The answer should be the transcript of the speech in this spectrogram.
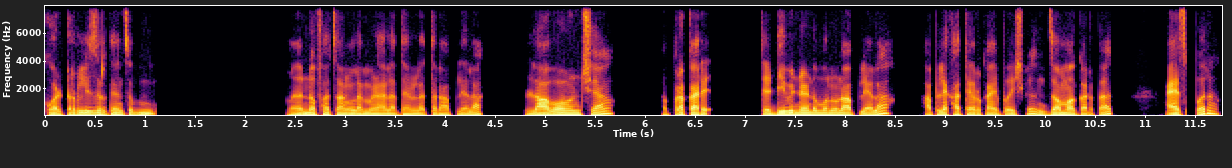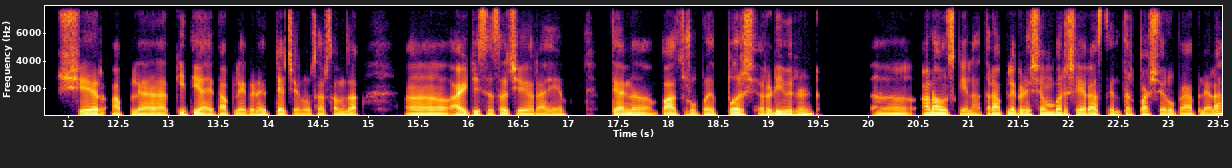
क्वार्टरली जर त्यांचं अ, नफा चांगला मिळाला त्यांना तर आपल्याला लाभांशच्या प्रकारे ते डिव्हिडंड म्हणून आपल्याला आपल्या खात्यावर काय पैसे जमा करतात. ॲज पर शेअर आपल्या किती आहेत आपल्याकडे त्याच्यानुसार. समजा आय-टी-सीचा शेअर आहे. त्यानं पाच रुपये पर शेअर डिव्हिडंड अनाऊन्स केला. तर आपल्याकडे शंभर शेअर असतील तर ₹500 आपल्याला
